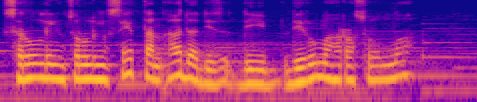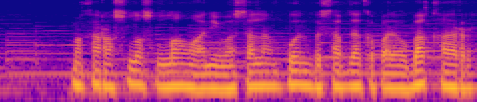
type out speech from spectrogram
seruling-seruling setan ada di, di, di rumah Rasulullah? Maka Rasulullah SAW pun bersabda kepada Abu Bakar,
